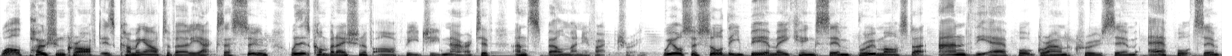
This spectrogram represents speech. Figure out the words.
while Potioncraft is coming out of early access soon with its combination of RPG narrative and spell manufacturing. We also saw the beer making sim Brewmaster and the airport ground crew sim Airport Sim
